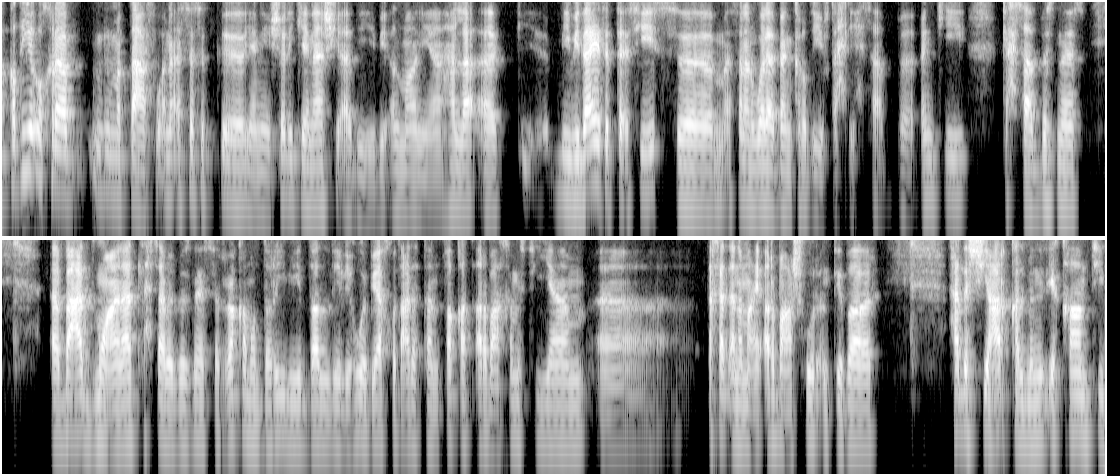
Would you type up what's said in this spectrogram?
قضية أخرى مثل ما بتعرفوا أنا أسست آه، يعني شركة ناشئة بألمانيا. هلأ آه، ببداية التأسيس مثلا ولا بنك رضي يفتح لي حساب بنكي كحساب business. بعد معاناة الحساب ال business الرقم الضريبي ضل اللي هو بيأخذ عادة فقط أربع خمسة أيام. أخذ أنا معي أربع شهور انتظار. هذا الشيء عرقل من إقامتي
